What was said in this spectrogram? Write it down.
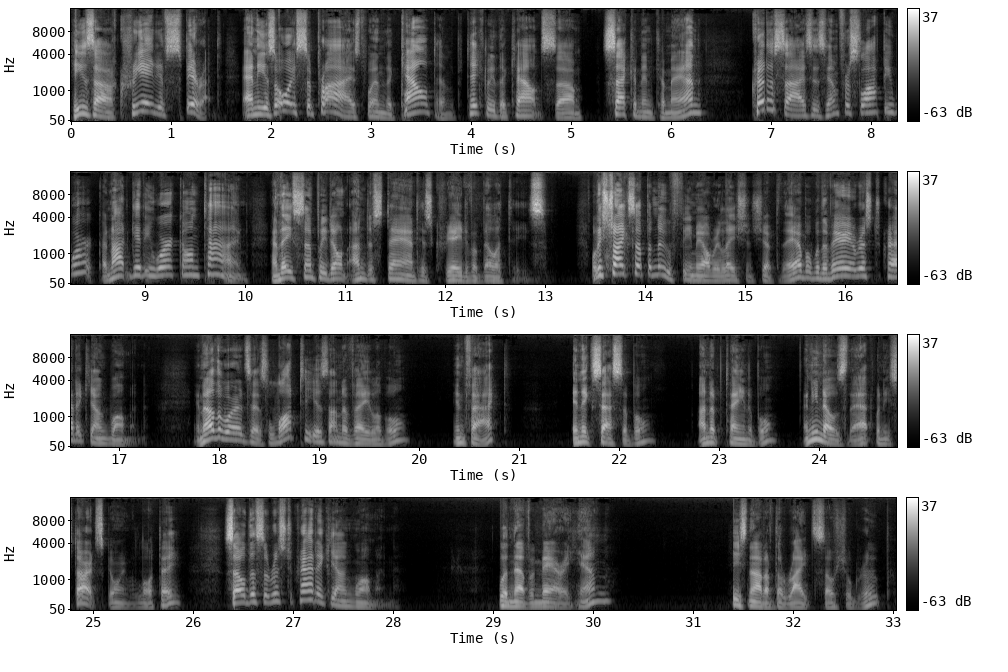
He's a creative spirit. And he is always surprised when the Count, and particularly the Count's um, second in command, criticizes him for sloppy work or not getting work on time, and they simply don't understand his creative abilities. Well, he strikes up a new female relationship there, but with a very aristocratic young woman. In other words, as Lotte is unavailable, in fact, inaccessible, unobtainable, and he knows that when he starts going with Lotte, so this aristocratic young woman will never marry him. He's not of the right social group.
